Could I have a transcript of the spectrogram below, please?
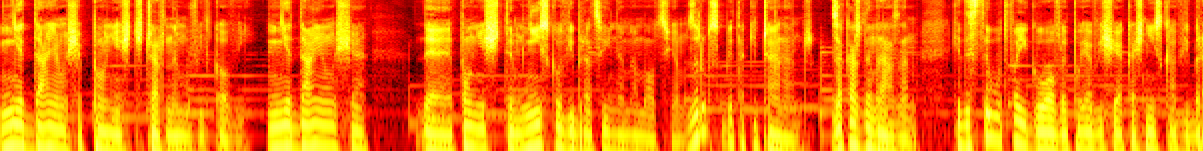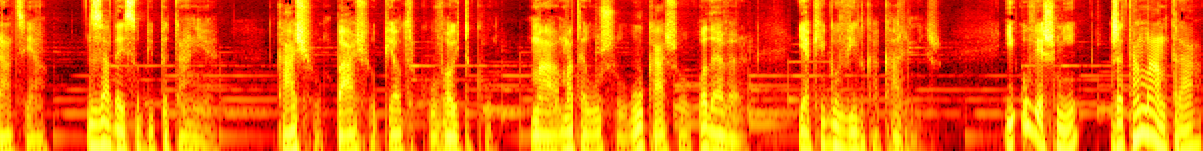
nie dają się ponieść czarnemu wilkowi, nie dają się ponieść tym niskowibracyjnym emocjom. Zrób sobie taki challenge. Za każdym razem, kiedy z tyłu Twojej głowy pojawi się jakaś niska wibracja, zadaj sobie pytanie: Kasiu, Basiu, Piotrku, Wojtku, Ma Mateuszu, Łukaszu, whatever, jakiego wilka karmisz? I uwierz mi, że ta mantra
